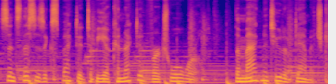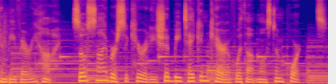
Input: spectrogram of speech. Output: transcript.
Since this is expected to be a connected virtual world, the magnitude of damage can be very high. So cybersecurity should be taken care of with utmost importance.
